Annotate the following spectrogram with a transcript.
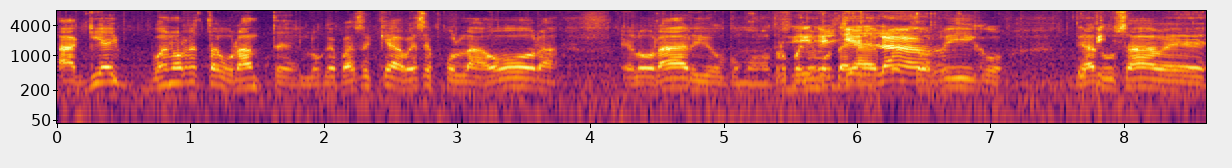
aquí hay buenos restaurantes lo que pasa es que a veces por la hora el horario como nosotros Sí, venimos de allá de Puerto. Rico ya tú sabes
